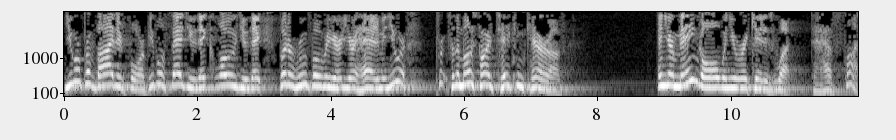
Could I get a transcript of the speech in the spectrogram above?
You were provided for. People fed you. They clothed you. They put a roof over your, your head. I mean, you were, for the most part, taken care of. And your main goal when you were a kid is what? To have fun.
